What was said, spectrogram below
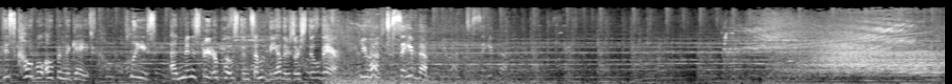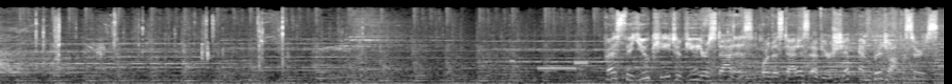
This code will open the gate. Please, Administrator Post and some of the others are still there. You have to save them. The U key to view your status or the status of your ship and bridge officers.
